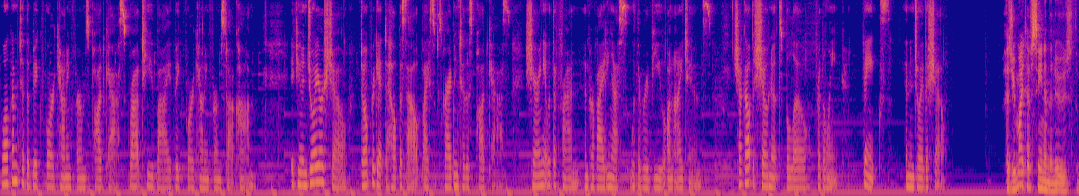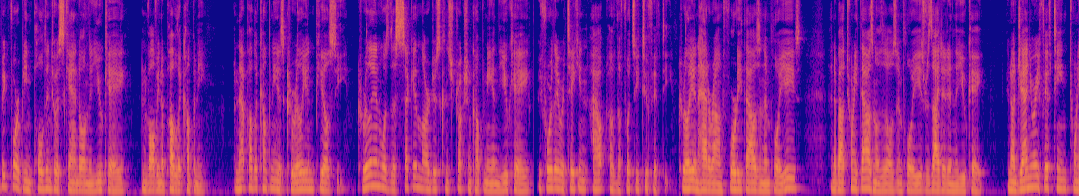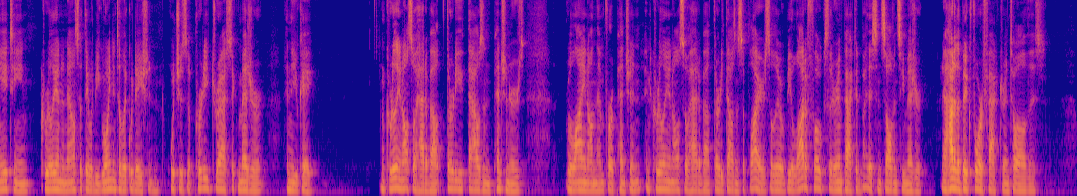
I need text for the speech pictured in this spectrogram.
Welcome to the Big Four Accounting Firms podcast, brought to you by BigFourAccountingFirms.com. If you enjoy our show, don't forget to help us out by subscribing to this podcast, sharing it with a friend, and providing us with a review on iTunes. Check out the show notes below for the link. Thanks, and enjoy the show. As you might have seen in the news, the Big Four are being pulled into a scandal in the UK involving a public company. And that public company is Carillion plc. Carillion was the second largest construction company in the UK before they were taken out of the FTSE 250. Carillion had around 40,000 employees, and about 20,000 of those employees resided in the UK. And on January 15, 2018, Carillion announced that they would be going into liquidation, which is a pretty drastic measure in the UK. And Carillion also had about 30,000 pensioners relying on them for a pension, and Carillion also had about 30,000 suppliers, so there would be a lot of folks that are impacted by this insolvency measure. Now, how do the Big Four factor into all of this?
